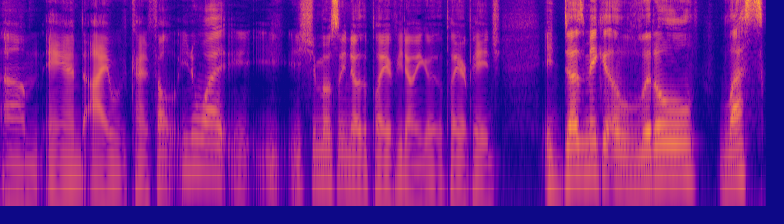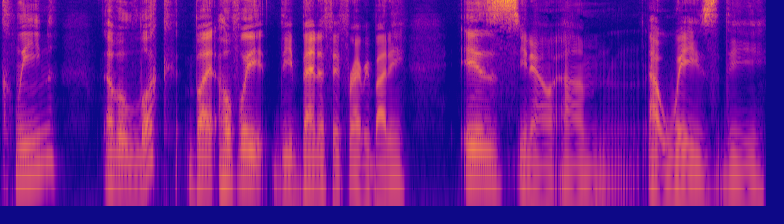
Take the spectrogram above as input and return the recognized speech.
Um, and I kind of felt, you know what, you, you, should mostly know the player. If you don't, you go to the player page. It does make it a little less clean of a look, but hopefully the benefit for everybody is, you know, um, outweighs the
